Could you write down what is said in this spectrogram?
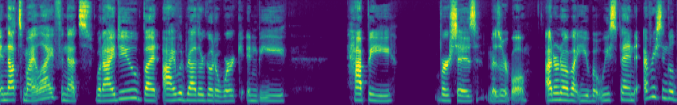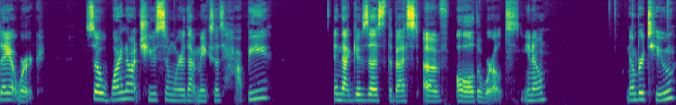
And that's my life and that's what I do, but I would rather go to work and be happy versus miserable. I don't know about you, but we spend every single day at work. So why not choose somewhere that makes us happy and that gives us the best of all the worlds, you know? Number two,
